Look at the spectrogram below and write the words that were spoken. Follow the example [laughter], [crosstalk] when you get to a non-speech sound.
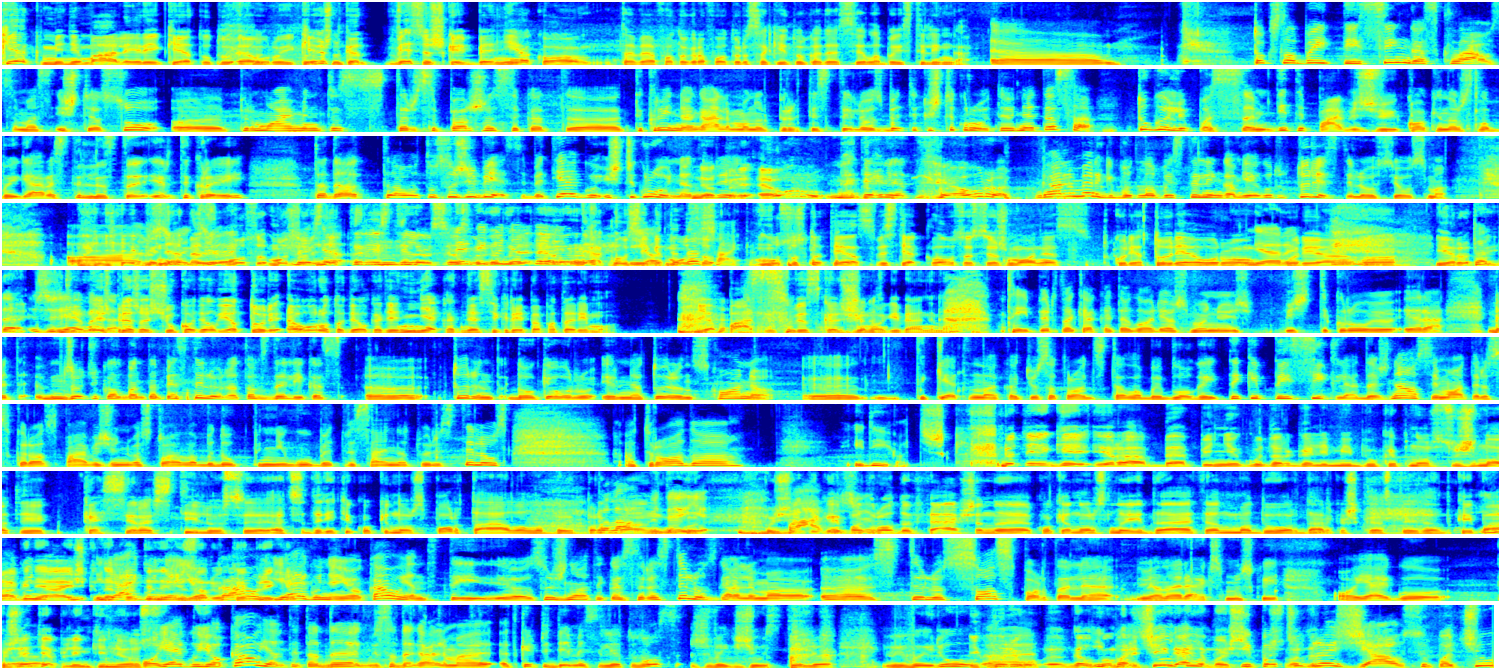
kiek minimaliai reikėtų tų eurų įkišt, kad visiškai be nieko tave fotografuotų ir sakytų, kad esi labai stilinga? Uh, toks labai teisingas klausimas iš tiesų e, pirmoji mintis tarsi peršasi kad e, tikrai negalima nupirkti stiliaus bet tik iš tikrųjų tai netiesa tu gali pasisamdyti pavyzdžiui kokį nors labai gerą stilistą ir tikrai tada tau tu sužibėsi bet jeigu iš tikrųjų neturi Neturi eurų? [laughs] bet jei neturi eurų galima irgi būt labai stilingam jeigu tu turi stiliaus jausmą [laughs] o jeigu Ne, mes, mūsų, mūsų vis tiek Neturi stiliaus eurų. Ne, klausykit, mūsų, mūsų stoties vis tiek klausosi žmonės, kurie turi eurų, Gerai. kurie... Uh, ir Tada žiūrėkite. viena iš priežasčių, kodėl jie turi eurų, todėl kad jie niekada nesikreipia patarimų. Jie patys [laughs] viską žino gyvenime. Taip, ir tokia kategorija žmonių iš, iš tikrųjų yra. Bet, žodžiu, kalbant apie stilių, yra toks dalykas. Uh, turint daug eurų ir neturint skonio, uh, tikėtina, kad jūs atrodysite labai blogai. Tai kaip taisyklė. Dažniausiai moteris, kurios, pavyzdžiui, investuoja labai daug pinigų, bet visai neturi stiliaus, atrodo idiotiškai. Bet taigi yra be pinigų dar galimybių kaip nors sužinoti, kas yra stilius, atsidaryti kokį nors portalą labai prabangų. Kur- Pažiūrėti, kaip atrodo fashion, kokia nors laida ten madų ar dar kažkas. Tai ten, kaip Agnė ne- aiškina per televizorių, kaip nejuokau- reikia. Jeigu nejuokaujant, tai e, sužinoti, kas yra stilius, galima uh, stilius SOS portale vienareikšmiškai. O jeigu Pažiūrėti aplinkinius. O jeigu juokaujant, tai tada visada galima atkreipti dėmesį Lietuvos žvaigždžių stilių, įvairių. Į kurių? e, Gal į konkrečiai galima iš- Į pačių gražiausių, pačių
